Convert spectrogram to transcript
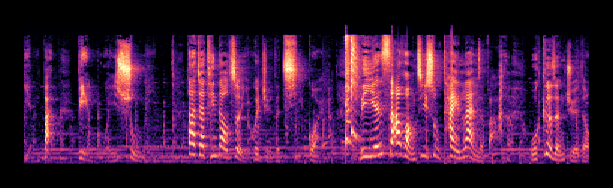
严办，贬为庶民。大家听到这也会觉得奇怪啊，李严撒谎技术太烂了吧？我个人觉得，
